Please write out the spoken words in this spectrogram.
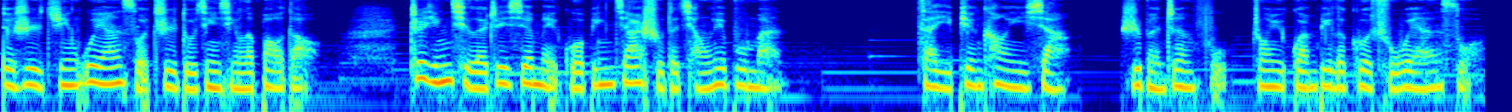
对日军慰安所制度进行了报道，这引起了这些美国兵家属的强烈不满。在一片抗议下。日本政府终于关闭了各处慰安所，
